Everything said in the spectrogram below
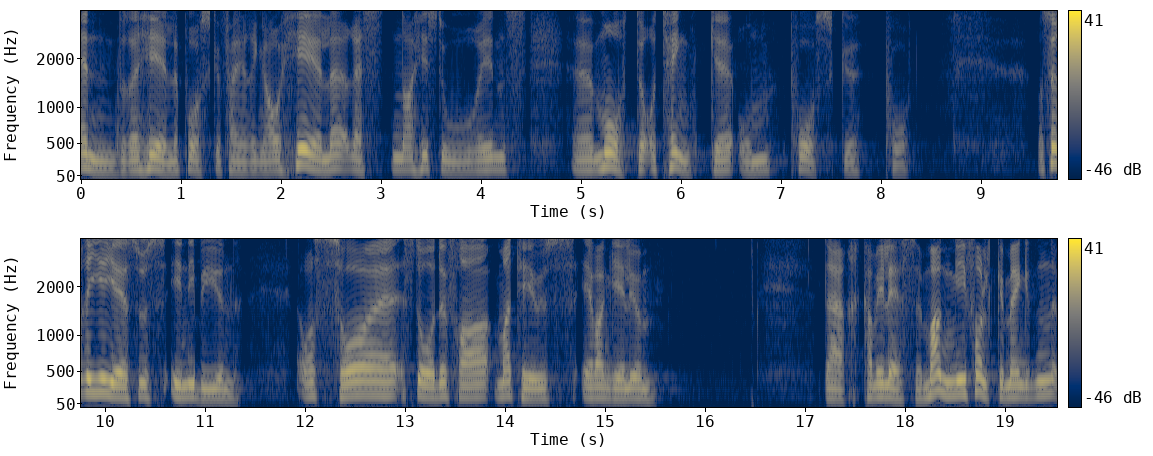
endre hele påskefeiringa og hele resten av historiens eh, måte å tenke om påske på. Og Så rir Jesus inn i byen, og så eh, står det fra Matteus evangelium. Der kan vi lese mange i folkemengden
